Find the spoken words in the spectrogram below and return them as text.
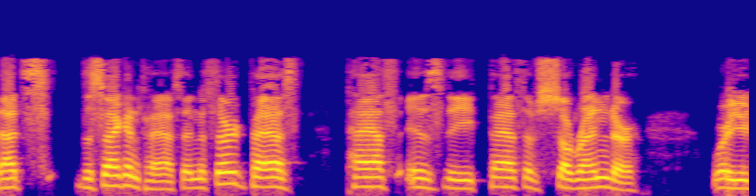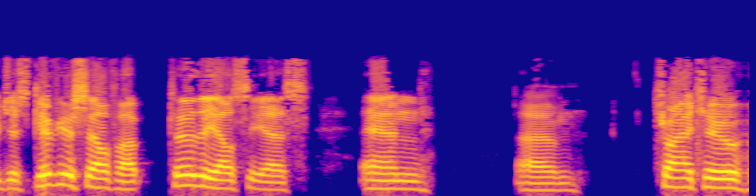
That's the second path. And the third path, path is the path of surrender, where you just give yourself up to the LCS and um, try to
